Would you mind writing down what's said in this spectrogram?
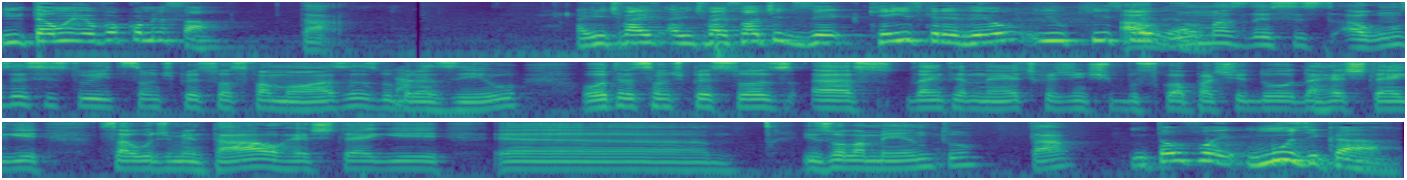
Então eu vou começar. Tá. A gente, vai, a gente vai só te dizer quem escreveu e o que escreveu. Algumas desses, alguns desses tweets são de pessoas famosas do tá. Brasil, outras são de pessoas uh, da internet que a gente buscou a partir do, da hashtag saúde mental, hashtag uh, isolamento, tá? Então foi música.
